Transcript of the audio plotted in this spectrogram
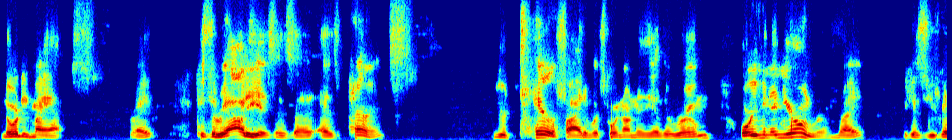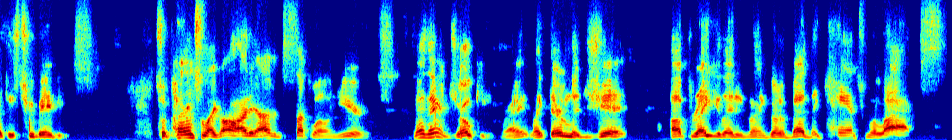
Nor did my ex, right? Because the reality is, as a, as parents, you're terrified of what's going on in the other room, or even in your own room, right? Because you've got these two babies. So parents are like, "Oh, I, I haven't slept well in years." No, they're joking, right? Like they're legit upregulated when they go to bed. They can't relax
